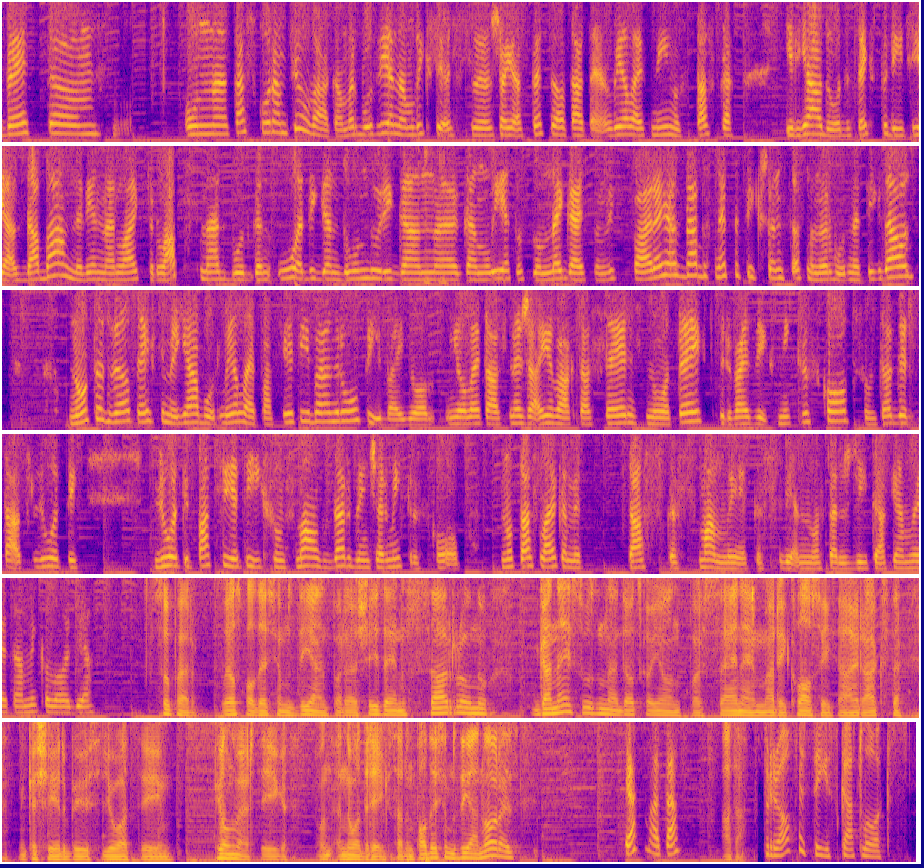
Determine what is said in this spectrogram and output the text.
bet um, tas, kuram cilvēkam varbūt vienam liksies šajā specialitātē lielais mīnus, tas, ka ir jādodas ekspedīcijās dabā. Nevienmēr laiks ir labs. Mēdz būt gan odi, gan dunduri, gan, eh, gan lietus un negaisa un viss pārējās dabas nepatikšanas. Tas man varbūt ne tik daudz. Nu, tad vēl, teiksim, ir jābūt lielai pacietībai un rūpībai, jo, jo lai tās mežā ievāktās sēnes noteikti ir vajadzīgs mikroskops, un tad ir tāds ļoti, ļoti pacietīgs un smalks darbiņš ar mikroskopu. Nu, tas, laikam, ir tas, kas man liekas viena no sarežģītākajām lietām mikoloģijā. Super! Lielas paldies jums, Diana, par šīs dienas sarunu! Gan es uzzināju daudz ko jaunu par sēnēm, arī klausītāji raksta, ka šī ir bijusi ļoti pilnvērtīga un noderīga saruna. Paldies jums, Diana, vēlreiz! Jā, tā. Atā. Profesijas katloks.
